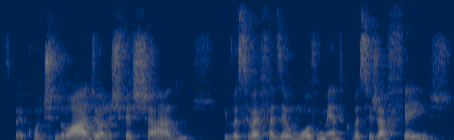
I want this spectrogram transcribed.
Você vai continuar de olhos fechados e você vai fazer o movimento que você já fez,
